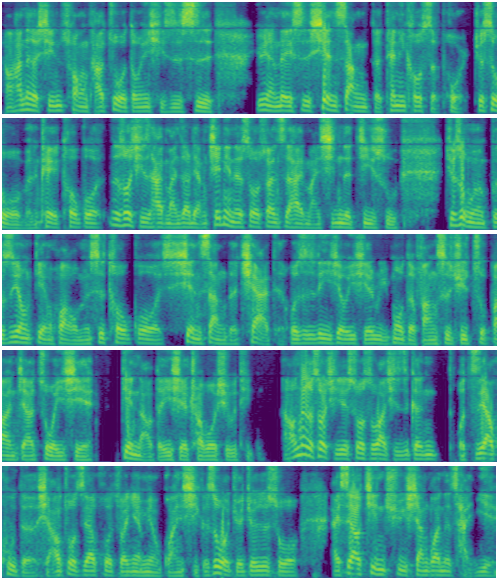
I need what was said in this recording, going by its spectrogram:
然后他那个新创他做的东西其实是有点类似线上的 technical support，就是我们可以透过那时候其实还蛮早，两千年的时候算是还蛮新的技术，就是我们不是用电话，我们是透过线上的 chat 或者是利用一些 remote 的方式去做帮人家做一些电脑的一些 troubleshooting。然后那个时候其实说实话，其实跟我资料库的想要做资料库的专业没有关系，可是我觉得就是说还是要进去相关的产业。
